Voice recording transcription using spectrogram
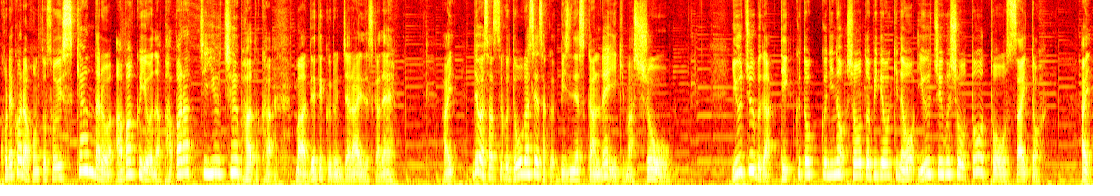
これからは本当そういうスキャンダルを暴くようなパパラッチ YouTuber とか、まあ、出てくるんじゃないですかね。はい。では早速動画制作ビジネス関連いきましょう。YouTube が TikTok にのショートビデオ機能 YouTube ショートを搭載と。はい、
